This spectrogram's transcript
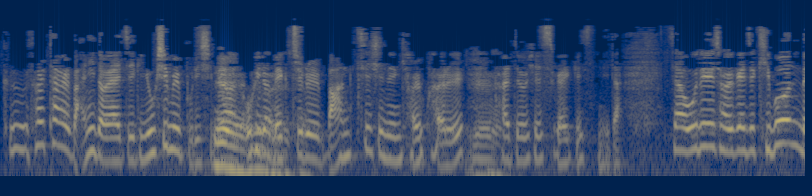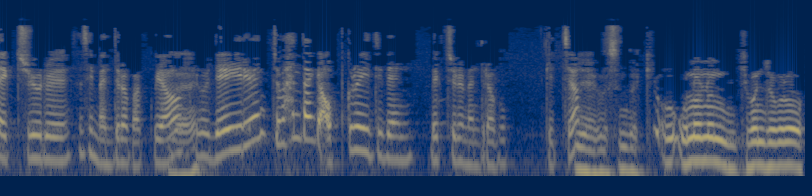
그 설탕을 많이 넣어야지 욕심을 부리시면 예, 오히려 네, 맥주를 망치시는 결과를 예. 가져오실 수가 있겠습니다. 자 오늘 저희가 이제 기본 맥주를 선생님 만들어봤고요. 네. 그리고 내일은 좀 한 단계 업그레이드된 맥주를 만들어 보겠죠? 예, 그렇습니다. 기- 오- 오늘은 기본적으로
